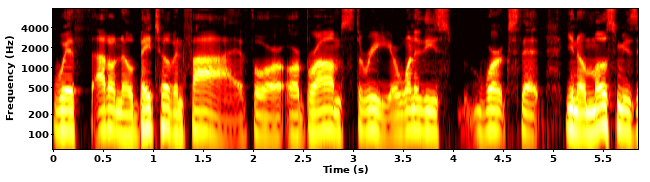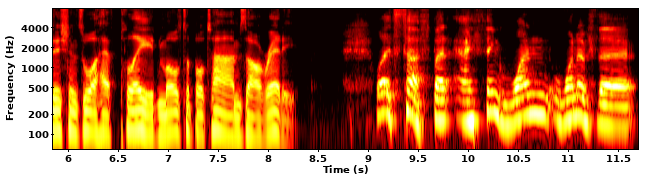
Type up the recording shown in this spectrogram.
with, I don't know, Beethoven five or or Brahms three or one of these works that, you know, most musicians will have played multiple times already? Well, it's tough, but I think one one of the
